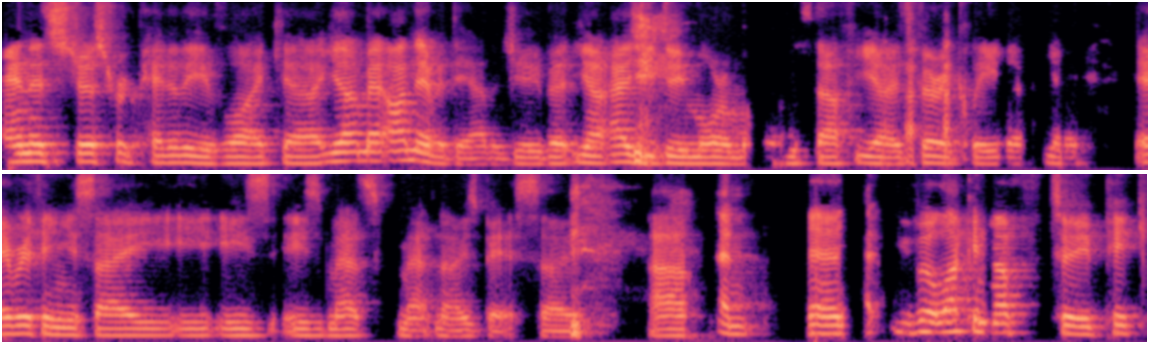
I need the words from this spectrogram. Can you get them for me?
and it's just repetitive. Like, uh, you know, man, I never doubted you, but you know, as you do more and more and stuff, you know, it's very clear that you know everything you say is is Matt's Matt knows best. So, um, and and we were lucky enough to pick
